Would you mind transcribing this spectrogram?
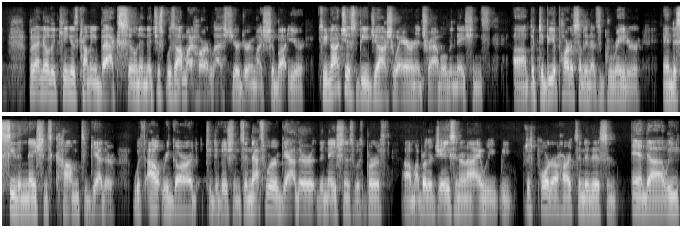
but I know the king is coming back soon. And it just was on my heart last year during my Shabbat year to not just be Joshua Aaron and travel the nations, uh, but to be a part of something that's greater and to see the nations come together without regard to divisions. And that's where Gather the Nations was birthed. Uh, my brother Jason and I, we, we just poured our hearts into this and, and uh, we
